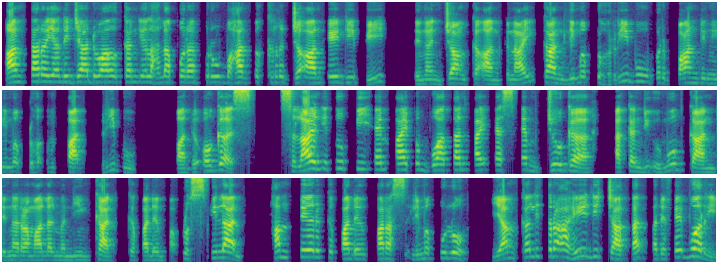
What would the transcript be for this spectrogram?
Antara yang dijadualkan ialah laporan perubahan pekerjaan ADP dengan jangkaan kenaikan 50,000 berbanding 54,000 pada Ogos. Selain itu, PMI pembuatan ISM juga akan diumumkan dengan ramalan meningkat kepada 49 hampir kepada 450 yang kali terakhir dicatat pada Februari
